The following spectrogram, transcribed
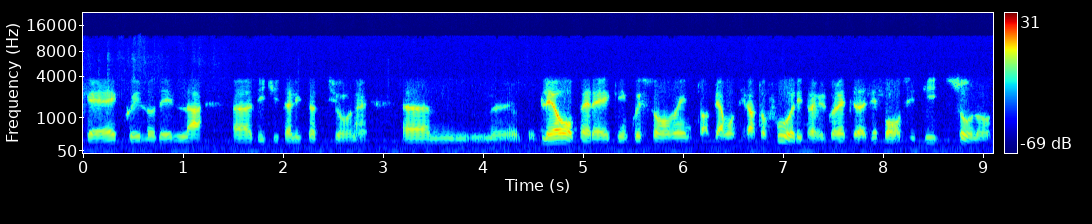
che è quello della eh, digitalizzazione. Um, le opere che in questo momento abbiamo tirato fuori tra virgolette dai depositi sono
